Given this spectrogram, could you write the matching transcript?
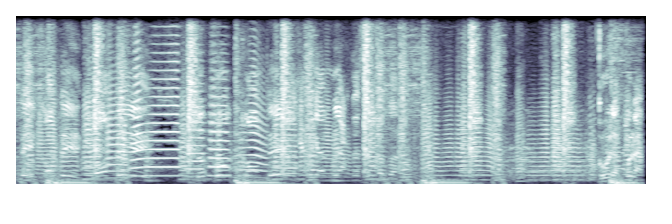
trempé, trempé, trempé. Ce pot trempé, c'est qu'à merde, cool, la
